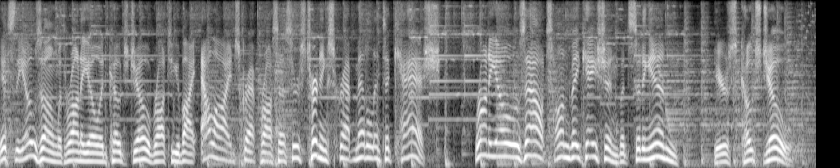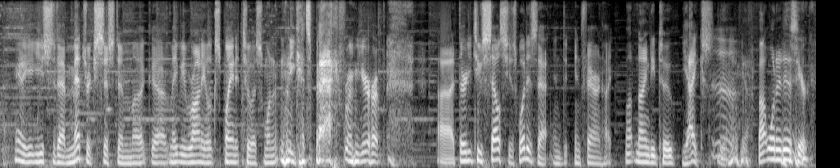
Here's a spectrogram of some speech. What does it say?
It's the Ozone with Ronnie O and Coach Joe, brought to you by Allied Scrap Processors, turning scrap metal into cash. Ronnie O's out on vacation, but sitting in. Here's Coach Joe. I gotta get used to that metric system. Like, uh, maybe Ronnie will explain it to us when, when he gets back from Europe. Uh, 32 Celsius. What is that in, in Fahrenheit? About 92. Yikes. Yeah, about what it is here.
